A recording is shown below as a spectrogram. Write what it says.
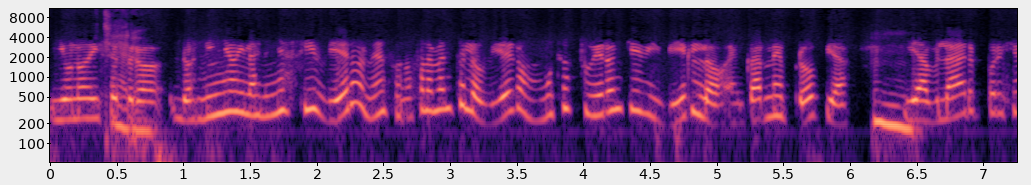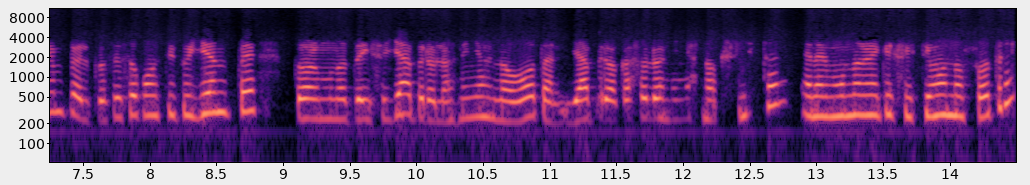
Y uno dice, pero los niños y las niñas sí vieron eso, no solamente lo vieron, muchos tuvieron que vivirlo en carne propia. Mm. Y hablar, por ejemplo, del proceso constituyente, todo el mundo te dice, ya, pero los niños no votan, ya, pero ¿acaso los niños no existen en el mundo en el que existimos nosotros?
